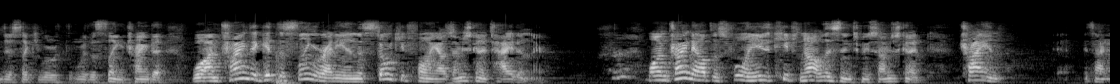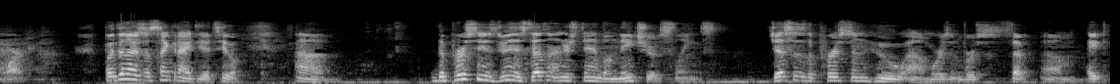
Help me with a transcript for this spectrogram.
just like you would with, with a sling, trying to, well, I'm trying to get the sling ready and the stone keeps falling out, so I'm just going to tie it in there. Well, I'm trying to help this fool and he just keeps not listening to me, so I'm just going to try and, it's not going to work. But then there's a second idea too. Um, the person who's doing this doesn't understand the nature of slings. Just as the person who, um, where is it in verse seven, um, 8?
